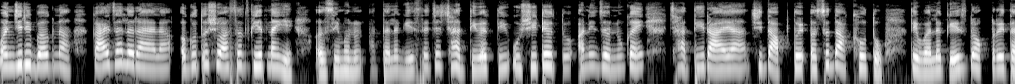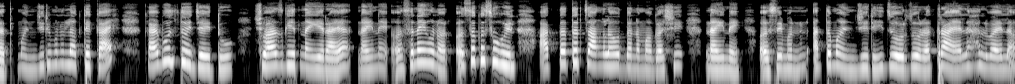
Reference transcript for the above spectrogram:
मंजिरी बघ ना काय झालं रायाला? अगं तो श्वासच घेत नाहीये. असे म्हणून आता लगेच त्याच्या छातीवरती उशी ठेवतो आणि जणू काही छाती रायाची दाबतोय असं दाखवतो. तेव्हा लगेच डॉक्टर येतात. मंजिरी म्हणू लागते काय? काय बोलतोय जय तू? श्वास घेत नाहीये राया. नाही नाही असं नाही होणार. असं कसं होईल? आत्ता तर चांगला होता ना मगाशी. नाही नाही असे म्हणून आता मंजिरी जोरजोरात रायाला हलवायला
